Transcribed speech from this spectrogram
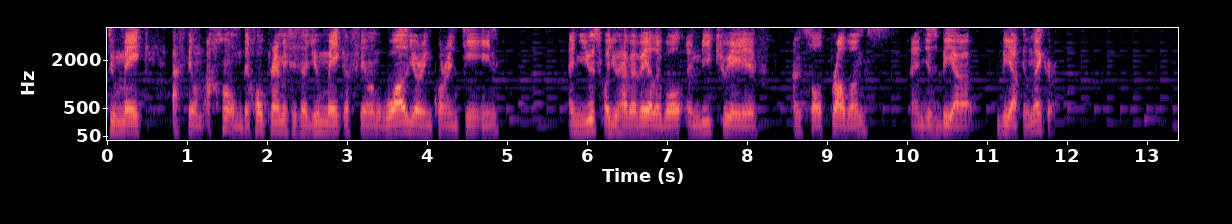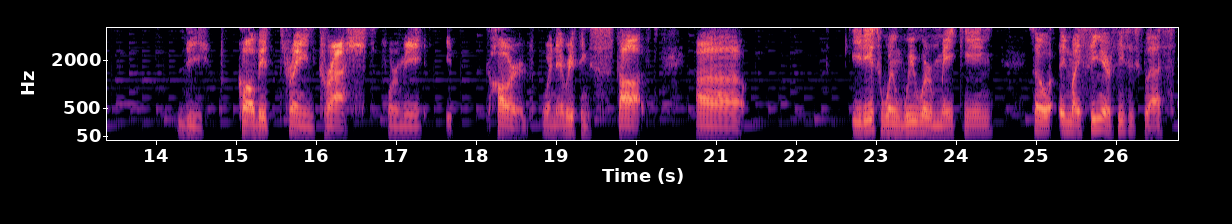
to make a film at home. The whole premise is that you make a film while you're in quarantine and use what you have available and be creative and solve problems and just be a be a filmmaker. The COVID train crashed for me hard when everything stopped. Uh, it is when we were making so in my senior thesis class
